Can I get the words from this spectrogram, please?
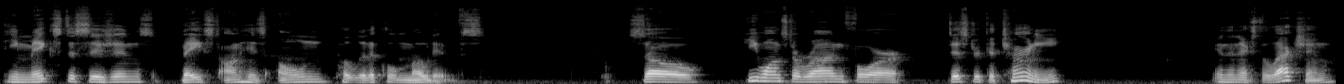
he makes decisions based on his own political motives. So he wants to run for district attorney in the next election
